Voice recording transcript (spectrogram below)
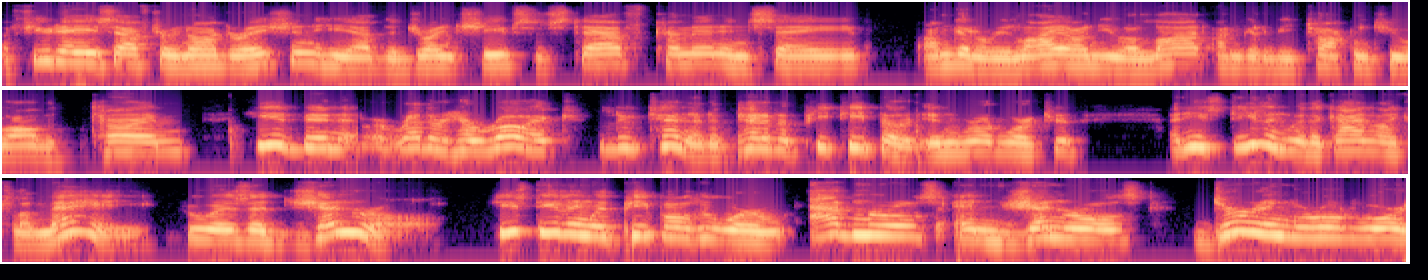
A few days after inauguration, he had the Joint Chiefs of Staff come in and say, I'm going to rely on you a lot. I'm going to be talking to you all the time. He had been a rather heroic lieutenant, a head of a PT boat in World War II. And he's dealing with a guy like LeMay, who is a general. He's dealing with people who were admirals and generals during World War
